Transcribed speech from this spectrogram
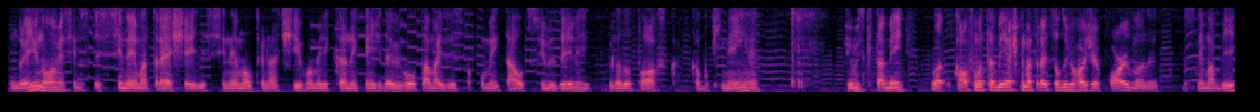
um grande nome, assim, desse cinema trash aí, desse cinema alternativo americano aí, que a gente deve voltar mais vezes para comentar outros filmes dele, Jogador Tóxico, Kabuki Man, né? Filmes que também... O Kaufman também, acho que na tradição do Roger Corman, né? Do cinema B,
